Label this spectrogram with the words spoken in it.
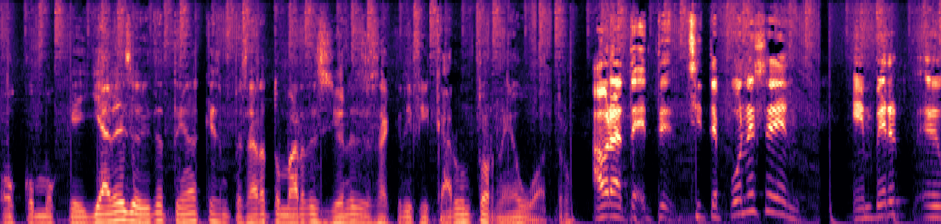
o como que ya desde ahorita tenga que empezar a tomar decisiones de sacrificar un torneo u otro. Ahora, te- te- si te pones en, en ver eh,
